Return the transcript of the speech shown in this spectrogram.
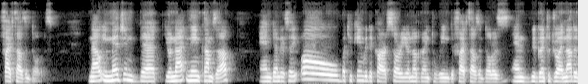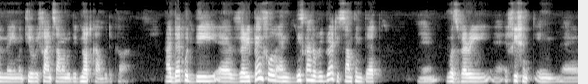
five thousand dollars. Now imagine that your name comes up and then they say, "Oh, but you came with the car. Sorry, you're not going to win the five thousand dollars, and we're going to draw another name until we find someone who did not come with the car." Uh, that would be uh, very painful, and this kind of regret is something that uh, was very uh, efficient in uh,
